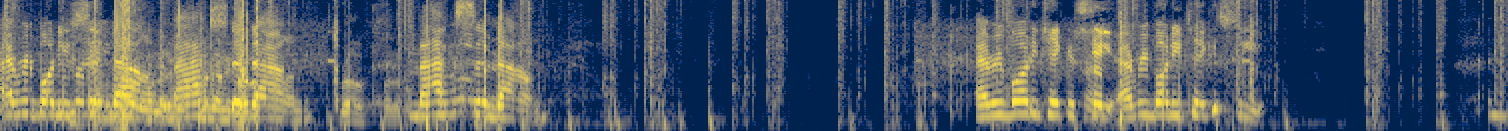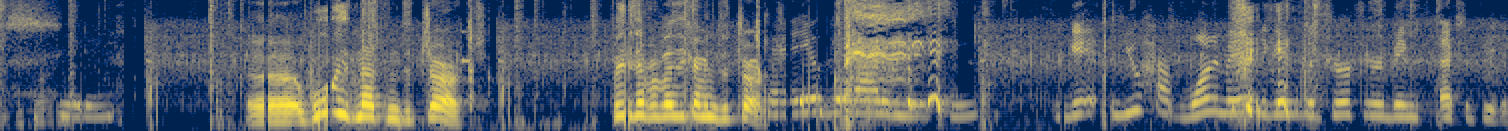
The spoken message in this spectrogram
Everybody sit Follow down. me, Max, sit bro. down. Bro. Max, sit down. Everybody take a seat. Everybody take a seat. Uh, who is not in the church? Please, everybody come in the church. Can you get out of my seat? Get, you have one minute to get into the church or you're being executed.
